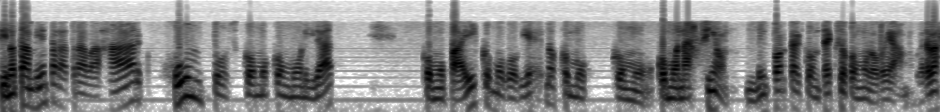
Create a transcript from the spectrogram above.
sino también para trabajar juntos como comunidad, como país, como gobierno, como como como nación, no importa el contexto como lo veamos, ¿verdad?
